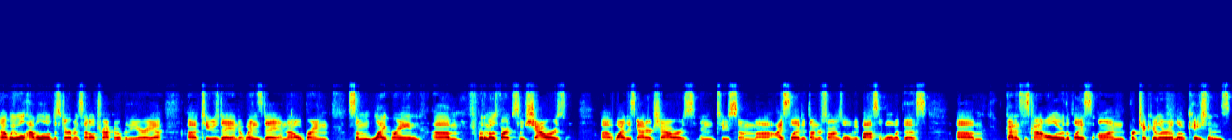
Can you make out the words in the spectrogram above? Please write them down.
Uh, we will have a little disturbance that'll track over the area uh, Tuesday into Wednesday, and that'll bring some light rain. Um, for the most part, some showers, uh, widely scattered showers into some uh, isolated thunderstorms will be possible with this. Um, guidance is kind of all over the place on particular locations,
